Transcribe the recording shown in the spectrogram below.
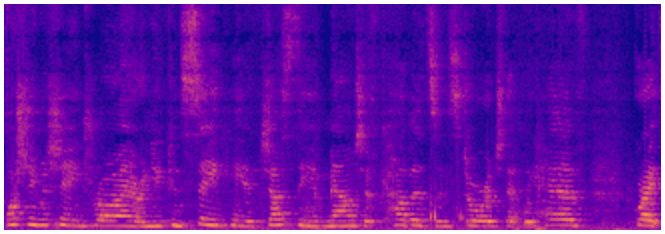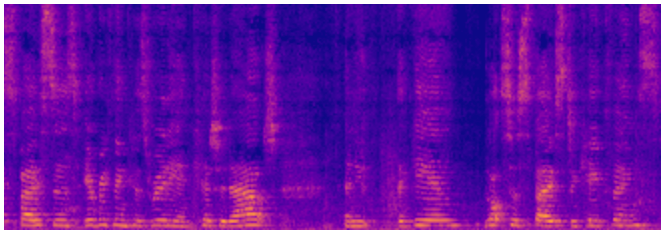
Washing machine, dryer, and you can see here just the amount of cupboards and storage that we have. Great spaces, everything is ready and kitted out. And you, again, lots of space to keep things.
